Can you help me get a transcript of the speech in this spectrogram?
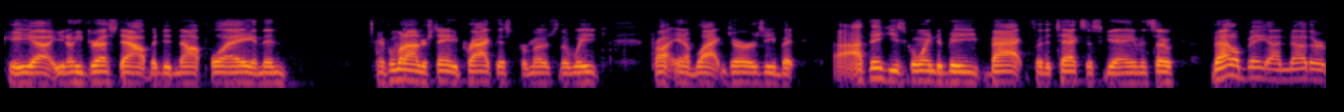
He, uh, you know, he dressed out but did not play. And then, and from what I understand, he practiced for most of the week, probably in a black jersey. But I think he's going to be back for the Texas game, and so that'll be another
